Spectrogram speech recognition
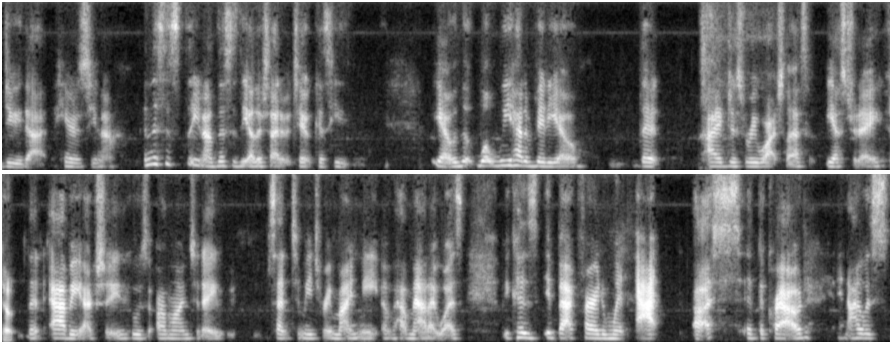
do that." Here's, you know, and this is, you know, this is the other side of it too, because he, yeah. Well, we had a video that I just rewatched last yesterday Yep. that Abby actually, who's online today, sent to me to remind me of how mad I was because it backfired and went at us at the crowd, and I was.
